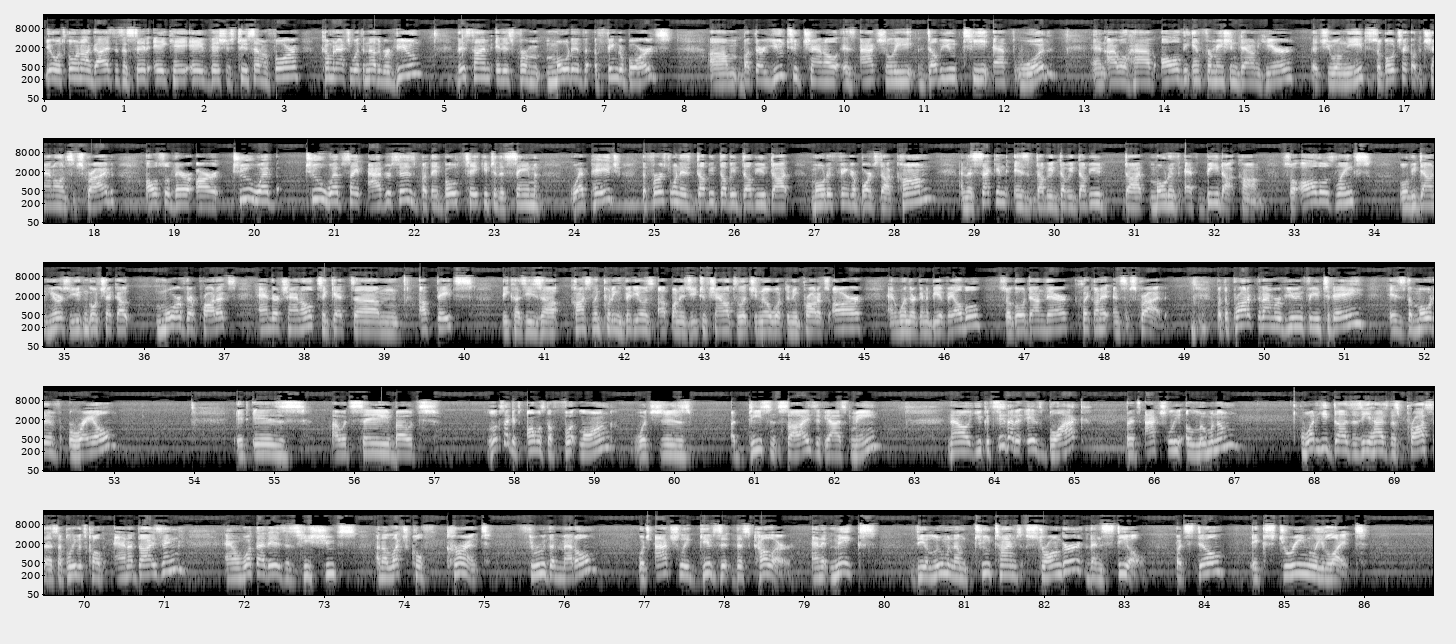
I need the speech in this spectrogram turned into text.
Yo, what's going on, guys? This is Sid, aka Vicious274, coming at you with another review. This time it is from Motive Fingerboards, um, but their YouTube channel is actually WTF Wood, and I will have all the information down here that you will need. So go check out the channel and subscribe. Also, there are two web two website addresses, but they both take you to the same web page. The first one is www.motivefingerboards.com and the second is www.motivefb.com. So all those links will be down here, so you can go check out more of their products and their channel to get um, updates because he's uh, constantly putting videos up on his YouTube channel to let you know what the new products are and when they're going to be available. So go down there, click on it, and subscribe. But the product that I'm reviewing for you today is the Motive Rail. It is, I would say, about Looks like it's almost a foot long, which is a decent size if you ask me. Now you can see that it is black, but it's actually aluminum. What he does is he has this process, I believe it's called anodizing, and what that is is he shoots an electrical current through the metal, which actually gives it this color, and it makes the aluminum two times stronger than steel, but still extremely light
